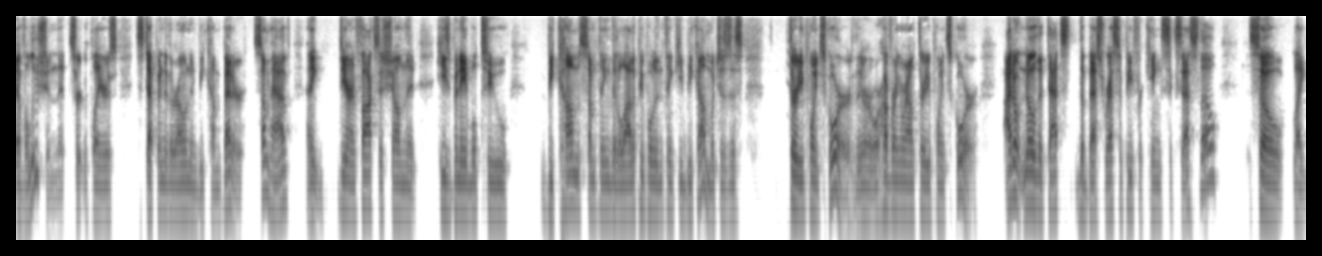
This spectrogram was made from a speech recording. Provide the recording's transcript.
evolution, that certain players step into their own and become better. Some have. I think De'Aaron Fox has shown that he's been able to become something that a lot of people didn't think he'd become, which is this 30 point scorer there or hovering around 30 point scorer. I don't know that that's the best recipe for King's success though. So like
